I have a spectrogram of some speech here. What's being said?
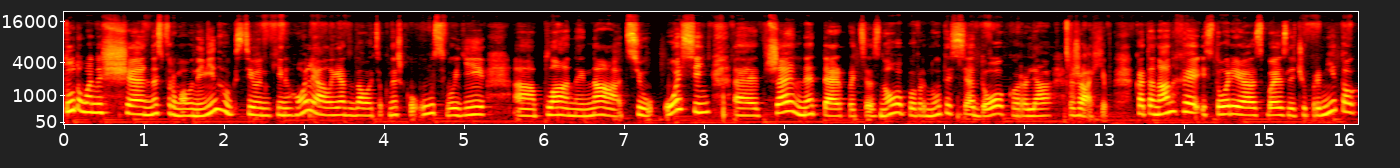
тут у мене ще не сформований відгук Стівен Кінг Голі, але я додала цю книжку у свої плани на цю осінь. Е, вже не терпиться знову повернутися до короля жахів. Катананхе історія з безлічу приміток.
